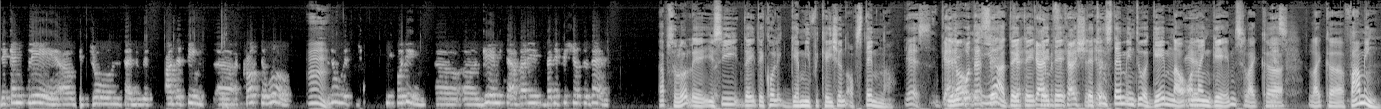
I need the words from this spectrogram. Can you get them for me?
they can play uh, with drones and with other things uh, across the world. Mm. You know, with coding uh, uh, games that are very beneficial to them. Absolutely. You see, they, they call it gamification of STEM now. yes you know, well, that's yeah, it. they, Ga- they, they, they, gamification, they turn yes. STEM into a game now, Yeah. online games like uh, Yes. like uh, farming,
